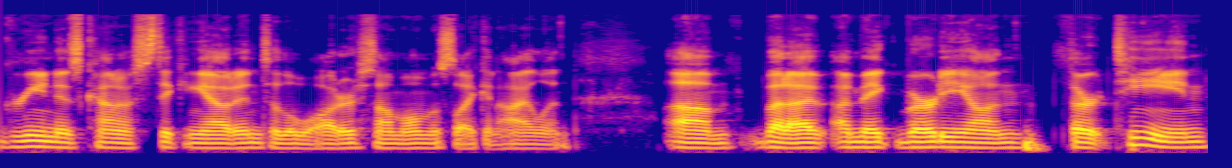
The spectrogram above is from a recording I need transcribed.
green is kind of sticking out into the water, so I'm almost like an island. Um, but I, I make birdie on 13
